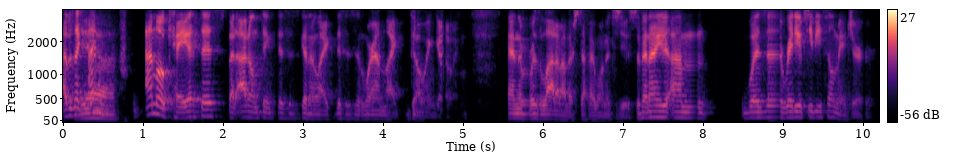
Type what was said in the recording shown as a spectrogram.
I was like Yeah. I'm I'm okay at this, but I don't think this is going to like this isn't where I'm like going going. And there was a lot of other stuff I wanted to do. So then I um was a radio TV film major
